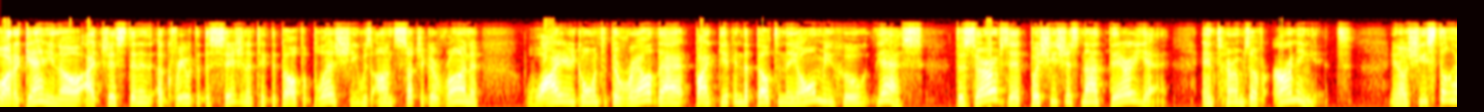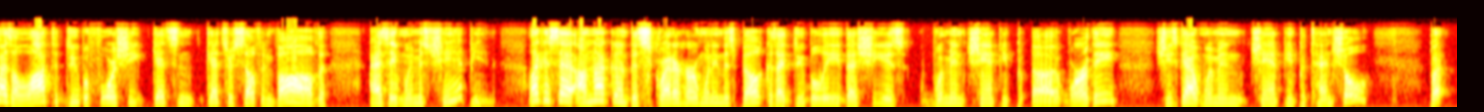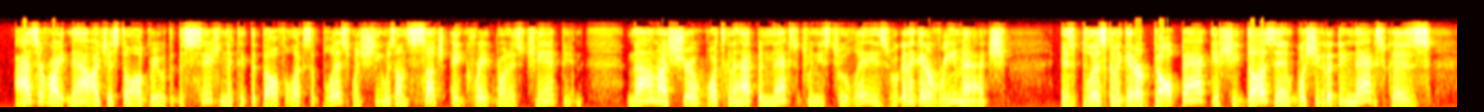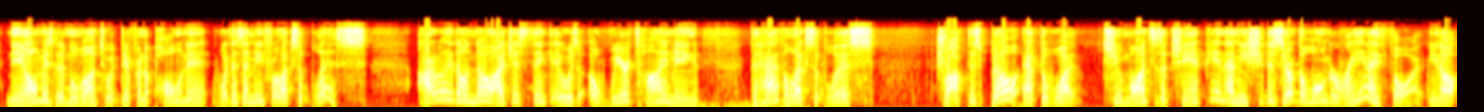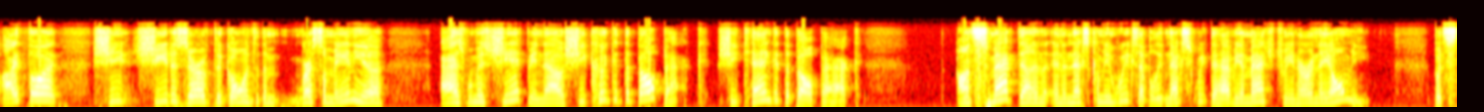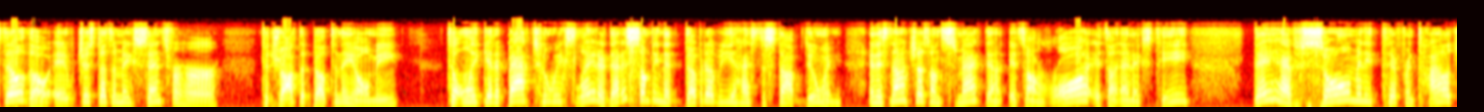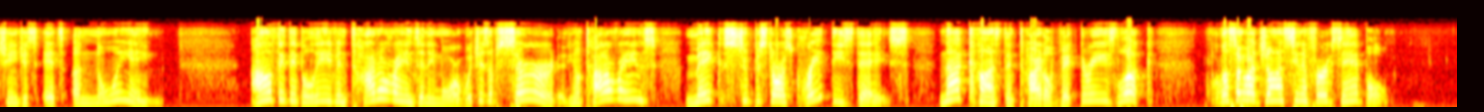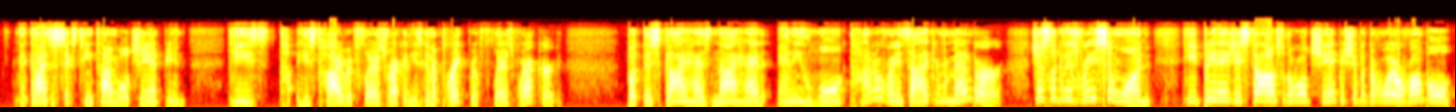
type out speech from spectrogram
But again, you know, I just didn't agree with the decision to take the belt for Bliss. She was on such a good run. Why are you going to derail that by giving the belt to Naomi, who, yes, deserves it, but she's just not there yet in terms of earning it. You know, she still has a lot to do before she gets in, gets herself involved as a women's champion. Like I said, I'm not going to discredit her winning this belt because I do believe that she is women champion uh, worthy. She's got women champion potential as of right now, I just don't agree with the decision to take the belt of Alexa Bliss when she was on such a great run as champion. Now I'm not sure what's going to happen next between these two ladies. We're going to get a rematch. Is Bliss going to get her belt back? If she doesn't, what's she going to do next? Because Naomi's going to move on to a different opponent. What does that mean for Alexa Bliss? I really don't know. I just think it was a weird timing to have Alexa Bliss drop this belt after what two months as a champion. I mean, she deserved a longer reign. I thought. You know, I thought she she deserved to go into the WrestleMania as women's champion. Now she could get the belt back. She can get the belt back on SmackDown in the next coming weeks. I believe next week they're having a match between her and Naomi. But still, though, it just doesn't make sense for her to drop the belt to Naomi to only get it back two weeks later. That is something that WWE has to stop doing. And it's not just on SmackDown, it's on Raw, it's on NXT. They have so many different title changes, it's annoying. I don't think they believe in title reigns anymore, which is absurd. You know, title reigns make superstars great these days, not constant title victories. Look, let's talk about John Cena, for example. The guy's a 16 time world champion. He's he's tied Ric Flair's record. He's going to break Ric Flair's record. But this guy has not had any long title reigns that I can remember. Just look at his recent one. He beat AJ Styles for the World Championship at the Royal Rumble,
